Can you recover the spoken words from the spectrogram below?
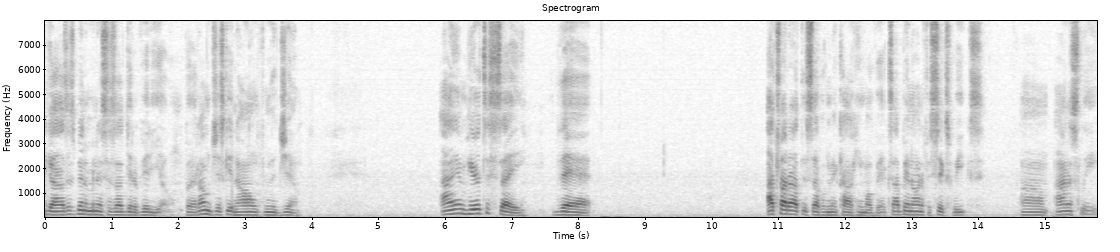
guys, it's been a minute since I did a video, but I'm just getting home from the gym. I am here to say that I tried out this supplement called Hemovex. I've been on it for six weeks. Um, honestly,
